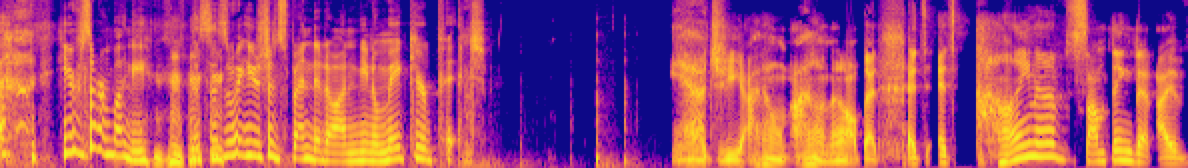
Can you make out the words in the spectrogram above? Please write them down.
here's our money. this is what you should spend it on. You know, make your pitch. Yeah, gee, I don't I don't know. But it's it's kind of something that I've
